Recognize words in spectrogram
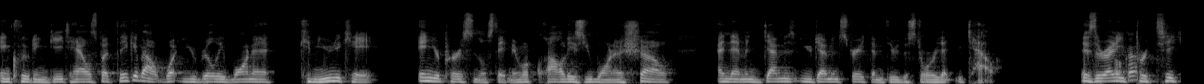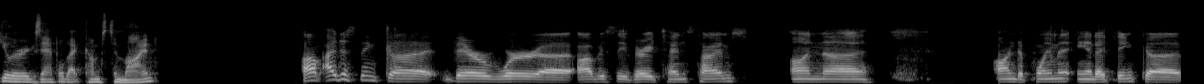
including details. But think about what you really want to communicate in your personal statement, what qualities you want to show, and then dem- you demonstrate them through the story that you tell. Is there any Okay. particular example that comes to mind? Um, I just think uh, there were uh, obviously very tense times on uh, on deployment, and I think uh,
